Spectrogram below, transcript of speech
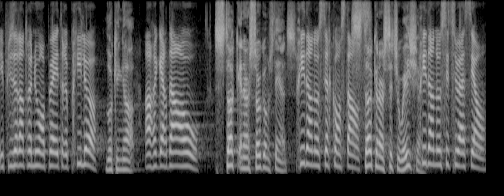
Et plusieurs d'entre nous, on peut être pris là, looking up, en regardant en haut, stuck in our circumstance, pris dans nos circonstances, stuck in our situation. pris dans nos situations.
